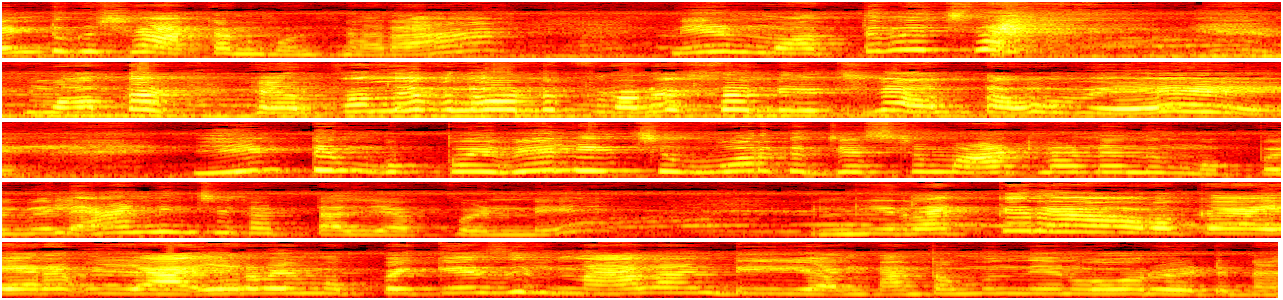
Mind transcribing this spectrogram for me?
ఏంటికి షాక్ అనుకుంటున్నారా? నేను మొత్తం ఇచ్చిన మొత్తం హెర్బల్ లెవెల్లో ఉన్న ప్రొడక్ట్స్ అన్ని ఇచ్చిన అంతవే ఏంటి ముప్పై వేలు ఇచ్చి ఊరికి జస్ట్ మాట్లాడేందుకు ముప్పై వేలు? యాడ్ నుంచి కట్టాలి చెప్పండి. ఇంక రక్కన ఒక ఇరవై ఇరవై ముప్పై కేజీలు నాలాంటి అంత అంతకుముందు నేను ఓవర్ పెట్టినా.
